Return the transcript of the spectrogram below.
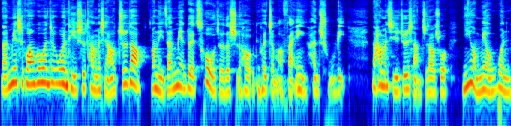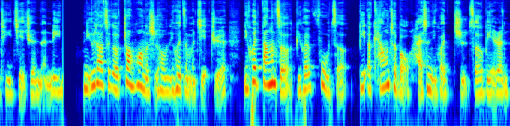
那面试官会问这个问题，是他们想要知道，当你在面对挫折的时候，你会怎么反应和处理。那他们其实就是想知道，说你有没有问题解决能力？你遇到这个状况的时候，你会怎么解决？你会当责？你会负责？Be accountable？还是你会指责别人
